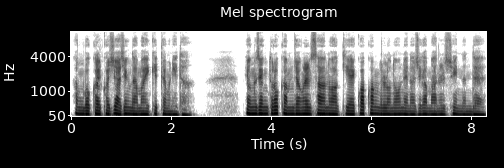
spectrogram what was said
항복할 것이 아직 남아있기 때문이다. 평생토록 감정을 쌓아놓았기에 꽉꽉 눌러놓은 에너지가 많을 수 있는데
